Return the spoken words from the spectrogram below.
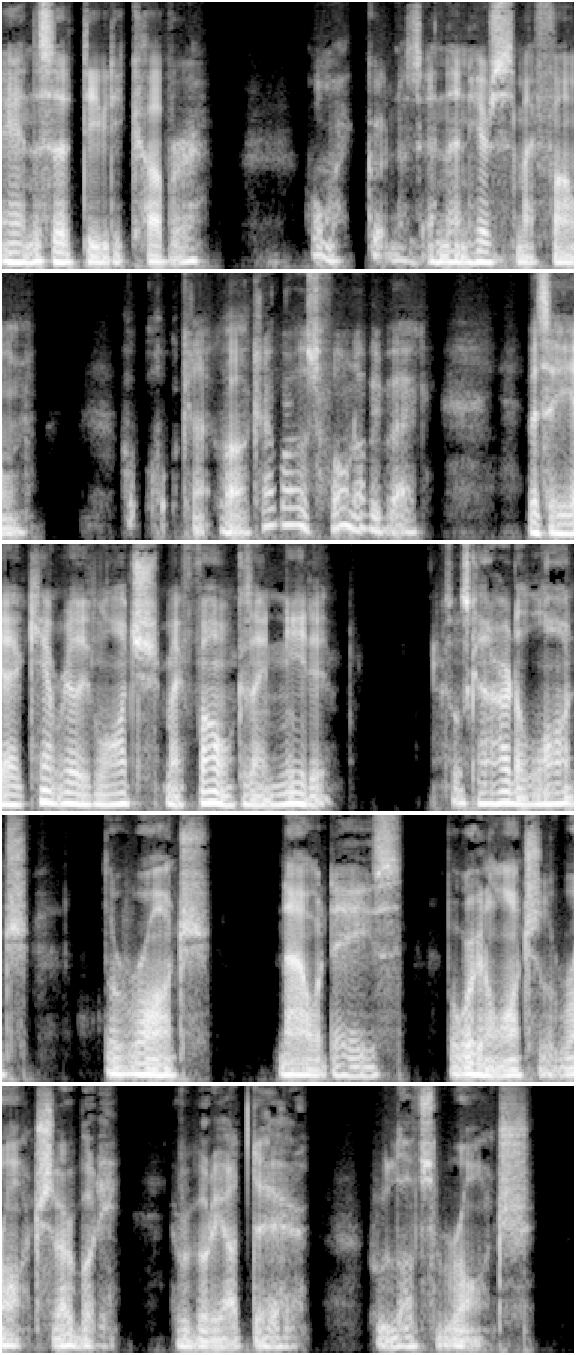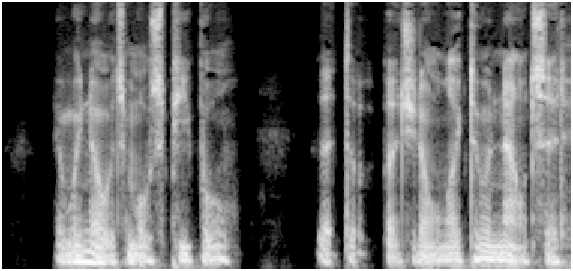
And this is a DVD cover. Oh my goodness! And then here's my phone. Can I? Can I borrow this phone? I'll be back. But say, yeah, I can't really launch my phone because I need it. So it's kind of hard to launch the launch nowadays. But we're gonna launch the launch. So everybody, everybody out there who loves launch and we know it's most people that, but you don't like to announce it.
